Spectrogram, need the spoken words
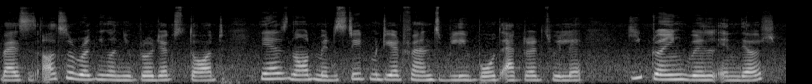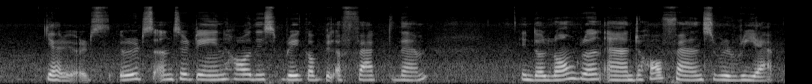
Barris is also working on new projects, thought he has not made a statement yet. Fans believe both actors will keep doing well in their careers. It's uncertain how this breakup will affect them in the long run and how fans will react.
